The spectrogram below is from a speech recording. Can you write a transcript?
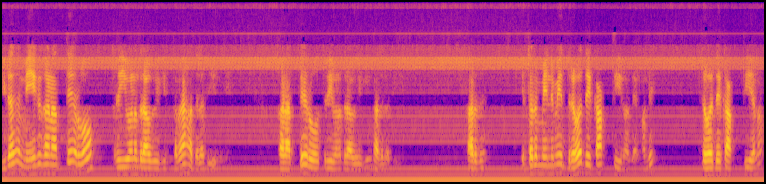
ඊට පස්සේ මේක ගණත්වය රෝ 3 වන ද්‍රව්‍යයකින් තමයි හදලා තියෙන්නේ. ගණත්වය රෝ 3 වන ද්‍රව්‍යයකින් හදලා තියෙනවා හරිද? එතකොට මෙන්න මේ ද්‍රව දෙකක් තියෙනවා දැන් හොඳේ. ද්‍රව දෙකක් තියෙනවා.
